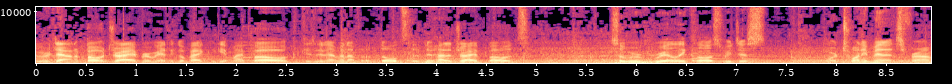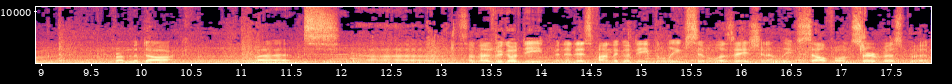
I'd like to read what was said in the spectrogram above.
we were down a boat driver. We had to go back and get my boat because we didn't have enough adults that knew how to drive boats. So we're really close. We just we're 20 minutes from from the dock, but uh, sometimes we go deep, and it is fun to go deep and leave civilization and leave cell phone service. But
